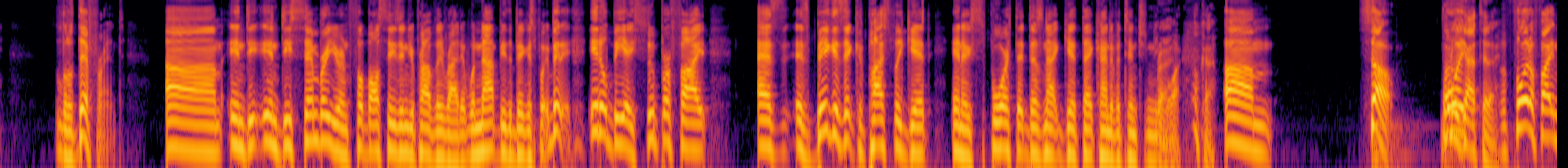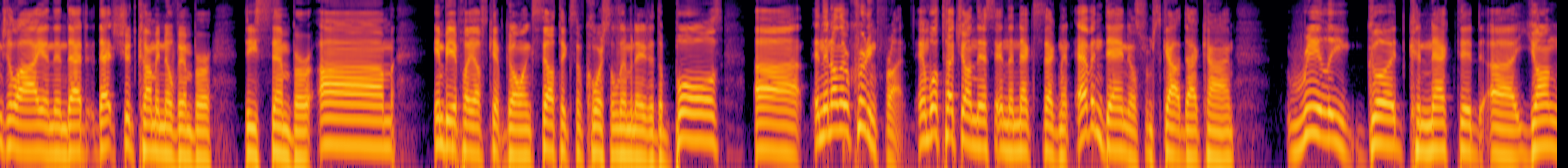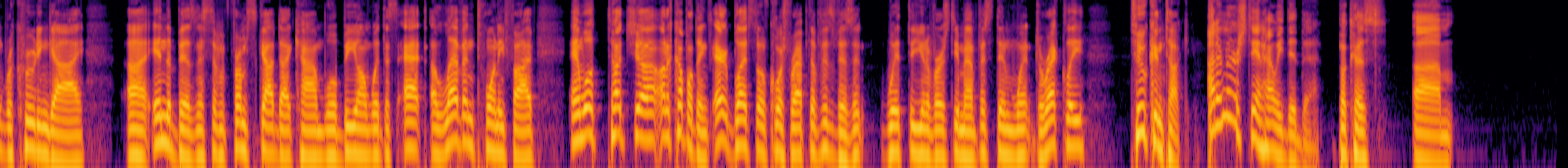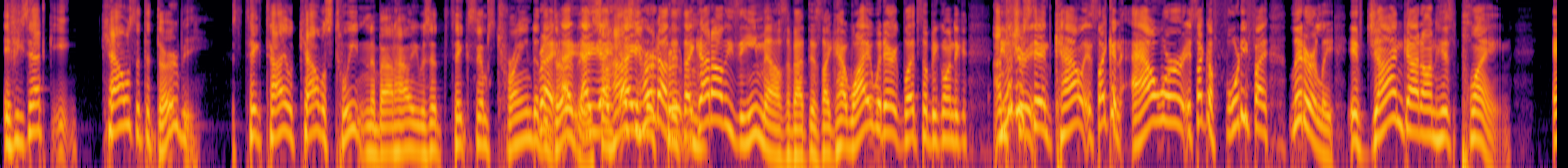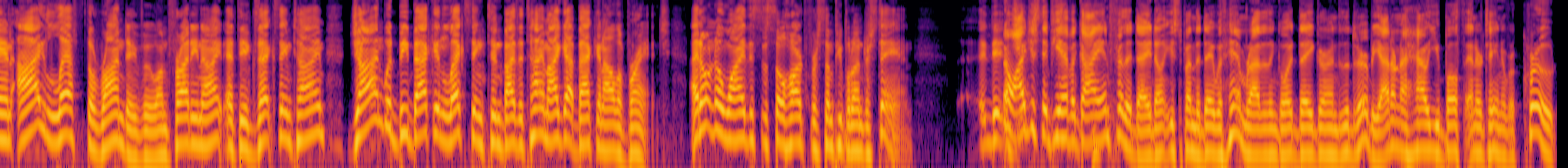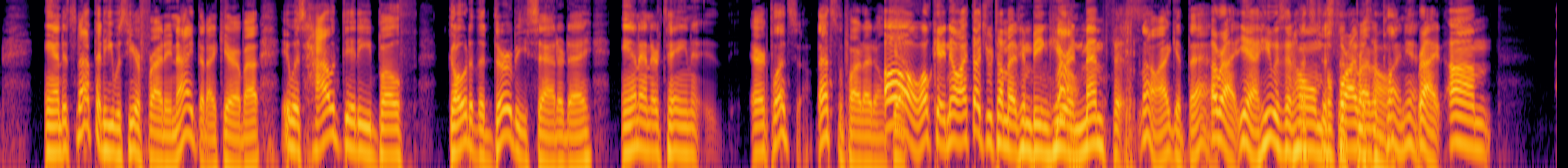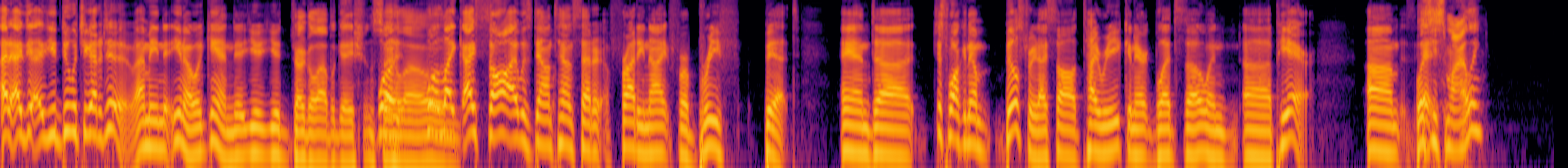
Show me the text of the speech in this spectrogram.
a little different. Um, in de in December, you're in football season. You're probably right. It would not be the biggest, point, but it'll be a super fight as as big as it could possibly get in a sport that does not get that kind of attention Right. anymore. Okay. Um, so What do we Floyd- got today? Floyd will fight in July, and then that that should come in November, December. Um, NBA playoffs kept going. Celtics, of course, eliminated the Bulls. Uh, and then on the recruiting front, and we'll touch on this in the next segment, Evan Daniels from Scout.com, really good, connected, uh, young recruiting guy uh, in the business and from Scout.com will be on with us at 1125. And we'll touch uh, on a couple things. Eric Bledsoe, of course, wrapped up his visit with the University of Memphis, then went directly to Kentucky. I don't understand how he did that because um, if he's at Cal was at the Derby. Take Ty, Cal was tweeting about how he was at take Sims train to the Right. Derby. I, I, so I- I he heard all this. I got all these emails about this. Like, how, why would Eric Bledsoe be going to... Do I'm you sure- understand, Cal? It's like an hour. It's like a 45... Literally, if John got on his plane and I left the rendezvous on Friday night at the exact same time, John would be back in Lexington by the time I got back in Olive Branch. I don't know why this is so hard for some people to understand. Uh, No, I just, if you have a guy in for the day, don't you spend the day with him rather than go going to the Derby? I don't know how you both entertain a recruit. And it's not that he was here Friday night that I care about. It was how did he both go to the Derby Saturday and entertain Eric Bledsoe? That's the part I don't Oh, okay. No, I thought you were talking about him being here No. in Memphis. No, I get that. All right. Yeah, he was at home before I was home. plane, yeah. Right. Um, I, I, you do what you got to do. I mean, you know, again, you you Juggle obligations, well, say hello. Well, and- like I saw, I was downtown Saturday, Friday night for a brief bit, and uh, just walking down Beale Street, I saw Tyreke and Eric Bledsoe and uh, Pierre. Um, was he smiling?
